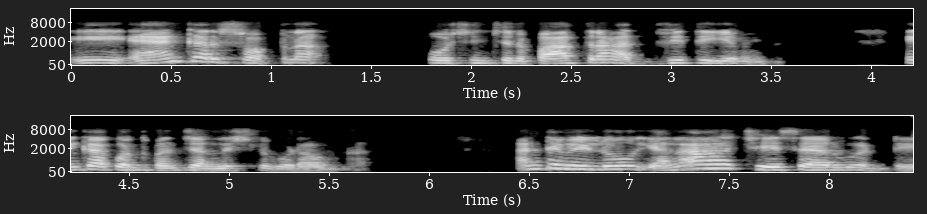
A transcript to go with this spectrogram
ఈ యాంకర్ స్వప్న పోషించిన పాత్ర అద్వితీయమైనది ఇంకా కొంతమంది జర్నలిస్టులు కూడా ఉన్నారు. అంటే వీళ్ళు ఎలా చేశారు అంటే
